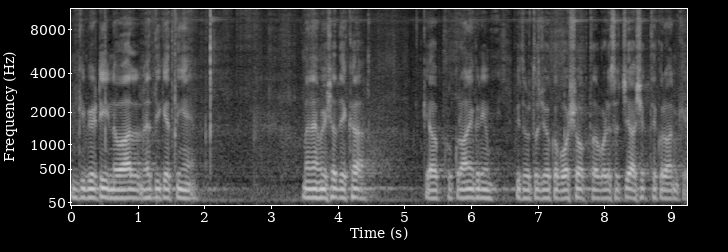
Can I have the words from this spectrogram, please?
ان کی بیٹی نوال مہدی کہتی ہیں، میں نے ہمیشہ دیکھا کہ آپ کو قرآن کریم کی طرف توجہ کا بہت شوق تھا، بڑے سچے عاشق تھے قرآن کے۔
